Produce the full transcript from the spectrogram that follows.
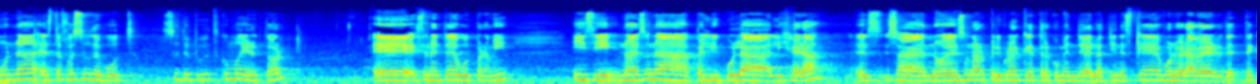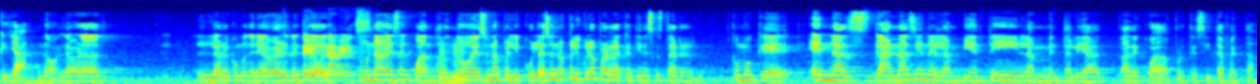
Una, este fue su debut, su debut como director. Eh, excelente debut para mí. Y sí, no es una película ligera. Es, o sea, no es una película que te recomiende, la tienes que volver a ver de, de que ya. No, la verdad, la recomendaría ver de, De que una vez. Una vez en cuando. Ujú. No es una película. Es una película para la que tienes que estar como que en las ganas y en el ambiente y en la mentalidad adecuada, porque sí te afecta.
